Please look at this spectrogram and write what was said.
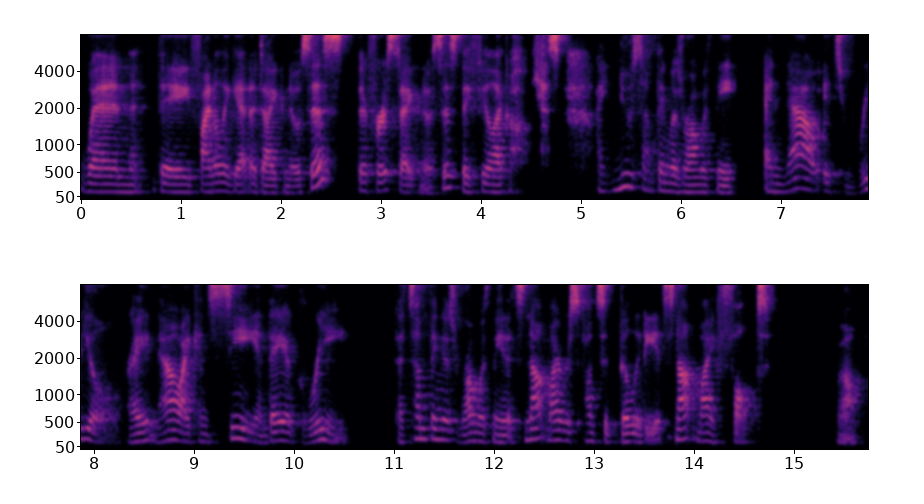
when they finally get a diagnosis, their first diagnosis. They feel like, oh, yes, I knew something was wrong with me. And now it's real, right? Now I can see and they agree that something is wrong with me. And it's not my responsibility. It's not my fault. Well,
